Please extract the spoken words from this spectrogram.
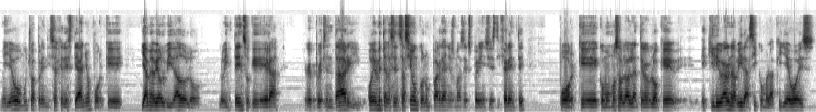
Me llevo mucho aprendizaje de este año porque ya me había olvidado lo, lo intenso que era representar y obviamente la sensación con un par de años más de experiencia es diferente porque como hemos hablado en el anterior bloque, equilibrar una vida así como la que llevo es,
